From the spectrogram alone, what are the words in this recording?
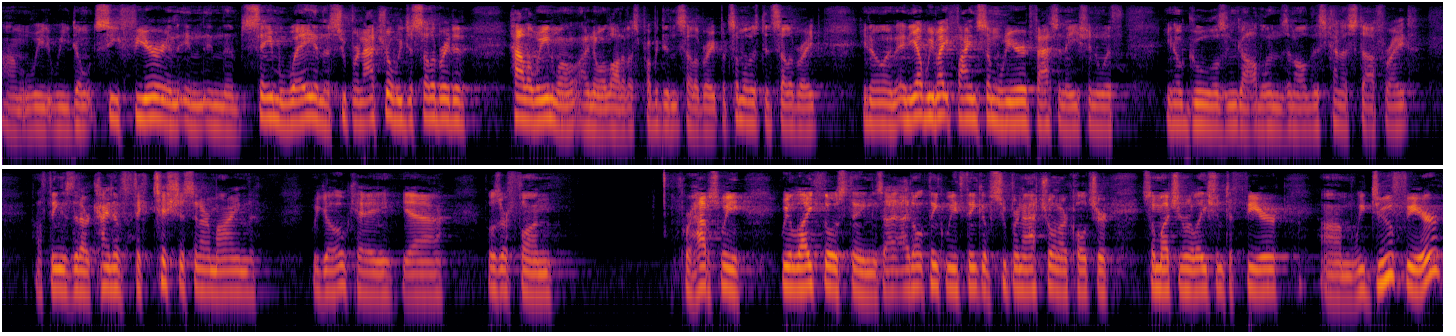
Um, we, we don't see fear in, in, in the same way in the supernatural. We just celebrated Halloween. Well, I know a lot of us probably didn't celebrate, but some of us did celebrate. You know, and, and yeah, we might find some weird fascination with, you know, ghouls and goblins and all this kind of stuff, right? uh, things that are kind of fictitious in our mind. We go, okay, yeah, those are fun. Perhaps we, we like those things. I, don't think we think of supernatural in our culture so much in relation to fear. Um, we do fear.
